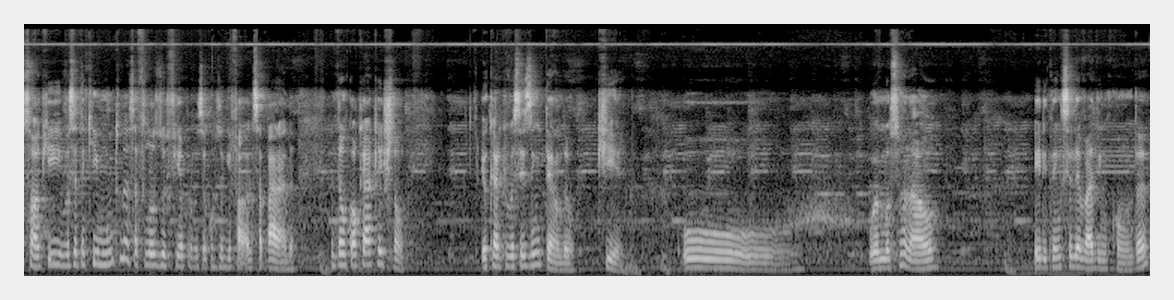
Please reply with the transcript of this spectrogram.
só que você tem que ir muito nessa filosofia para você conseguir falar dessa parada. Então, qual que é a questão? Eu quero que vocês entendam que o o emocional ele tem que ser levado em conta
